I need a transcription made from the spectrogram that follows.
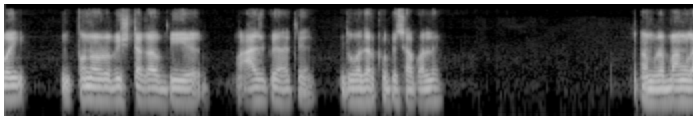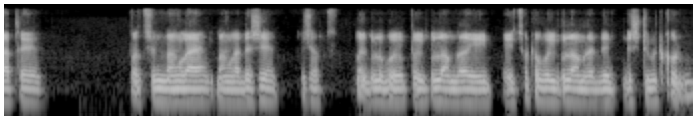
বই, পনেরো, বিশ টাকা দিয়ে আসবে হাতে দু হাজার কপি ছাপালে। আমরা বাংলাতে, পশ্চিম বাংলায়, বাংলাদেশে এসব বইগুলো বইগুলো আমরা এই এই ছোট বইগুলো আমরা ডিস্ট্রিবিউট করব।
